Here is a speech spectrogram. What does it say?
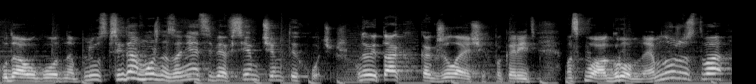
куда угодно. Плюс всегда можно занять себя всем, чем ты хочешь. Ну и так как желающих покорить Москву огромное множество,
